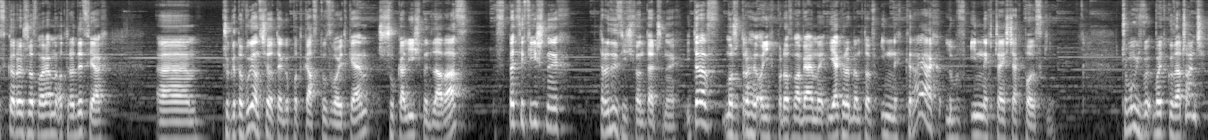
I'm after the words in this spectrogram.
skoro już rozmawiamy o tradycjach, e, przygotowując się do tego podcastu z Wojtkiem, szukaliśmy dla Was specyficznych tradycji świątecznych. I teraz może trochę o nich porozmawiamy, jak robią to w innych krajach lub w innych częściach Polski. Czy mógłbyś Wojtku zacząć?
